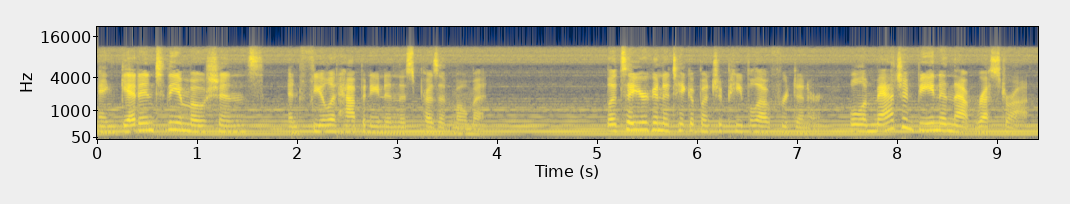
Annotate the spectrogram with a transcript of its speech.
And get into the emotions and feel it happening in this present moment. Let's say you're going to take a bunch of people out for dinner. Well, imagine being in that restaurant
